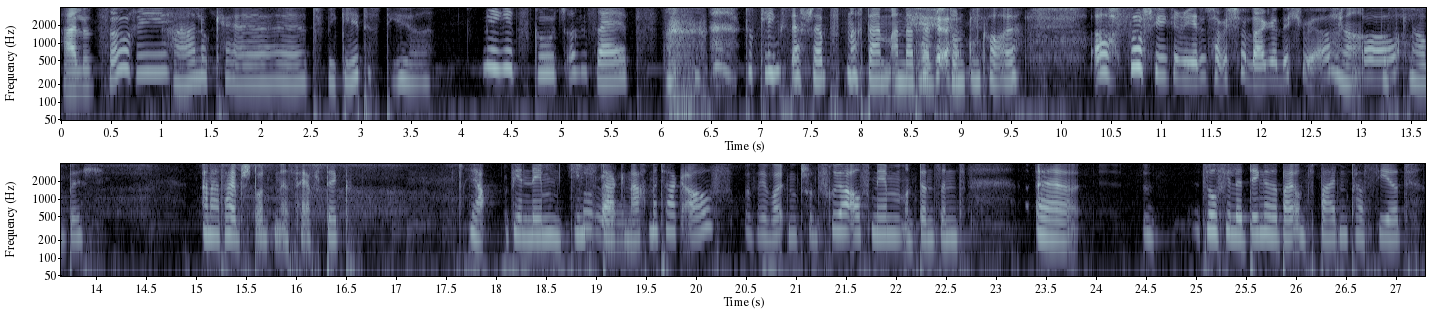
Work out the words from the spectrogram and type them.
Hallo Zori. Hallo Cat, wie geht es dir? Mir geht's gut und selbst. Du klingst erschöpft nach deinem anderthalb Stunden Call. Ach, so viel geredet habe ich schon lange nicht mehr. Ja, oh. das glaube ich. Anderthalb Stunden ist heftig. Ja, wir nehmen Dienstagnachmittag auf. Wir wollten schon früher aufnehmen und dann sind äh, so viele Dinge bei uns beiden passiert,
